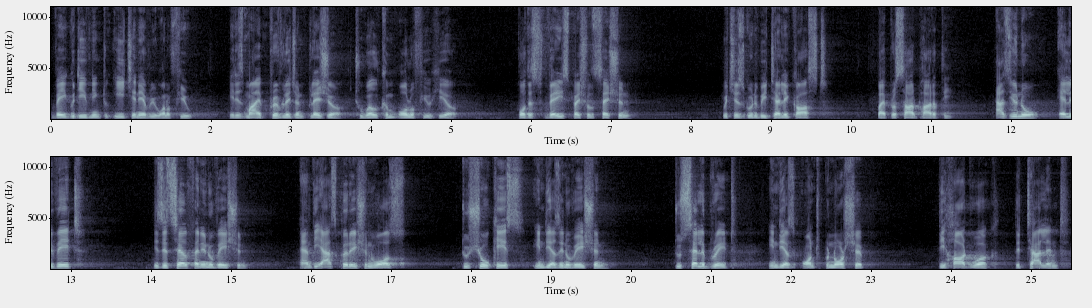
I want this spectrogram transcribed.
Very good evening to each and every one of you. It is my privilege and pleasure to welcome all of you here for this very special session which is going to be telecast by Prasar Bharati. As you know, Elevate is itself an innovation, and the aspiration was to showcase India's innovation, to celebrate India's entrepreneurship, the hard work, the talent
